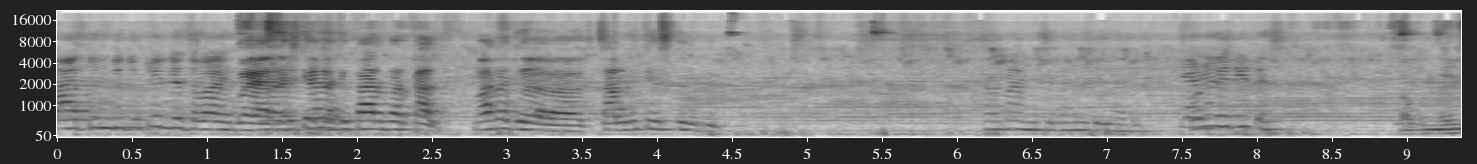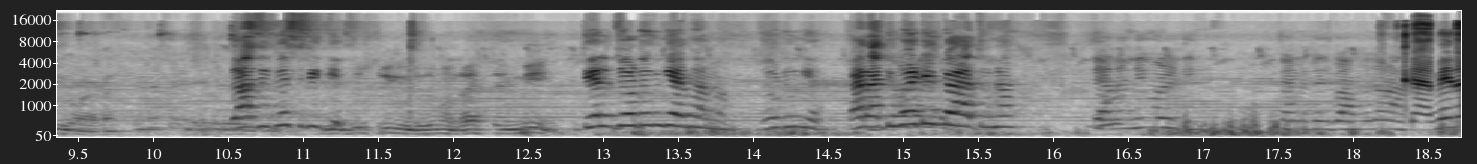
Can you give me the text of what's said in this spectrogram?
आतून बी तुटेल त्याचं वायर बयानच केलं ते कारभार काल. मला ते, अं, चालू तेच करू कोणते. जाती दुसरी घे दुसरी व्हिडिओ म्हणून राहते मी तेल जोडून घे म्हणून जोडून घे. कारण ती वडील बळा तुला निवडली कॅमेरा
